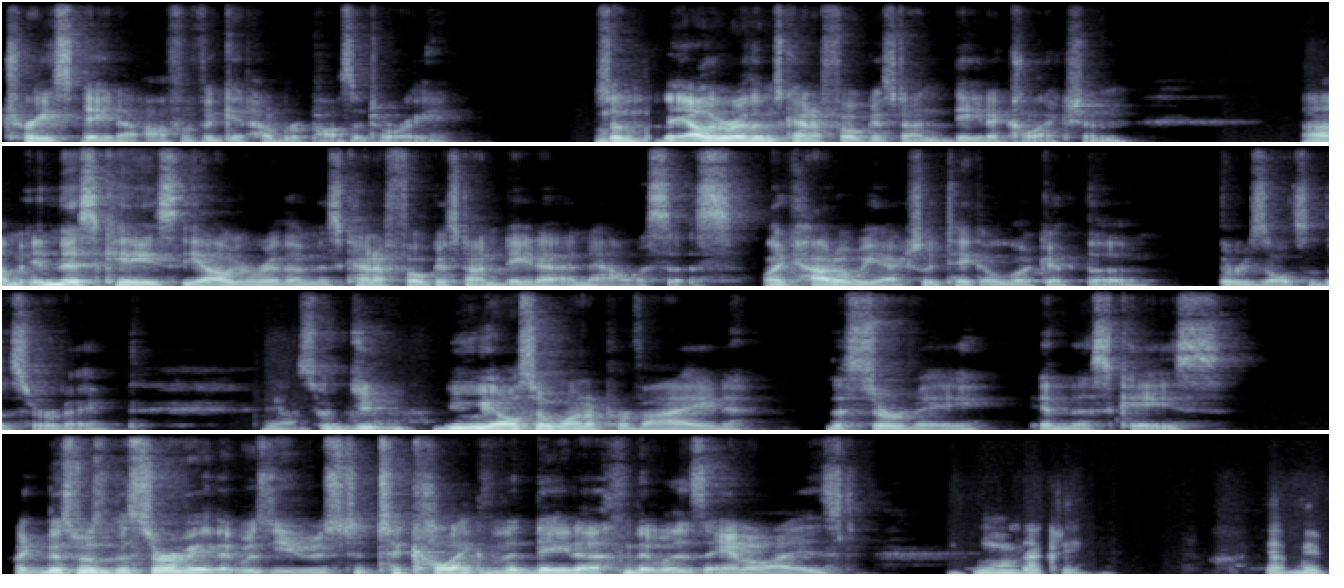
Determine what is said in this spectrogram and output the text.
trace data off of a GitHub repository. So Mhm. the algorithm's kind of focused on data collection. Um, in this case, the algorithm is kind of focused on data analysis. Like, how do we actually take a look at the the results of the survey? Yeah. So do, do we also want to provide the survey in this case? Like this was the survey that was used to collect the data that was analyzed. Yeah, Exactly. Yeah, maybe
